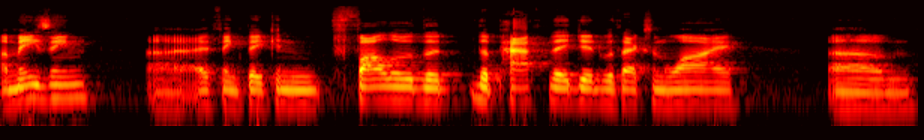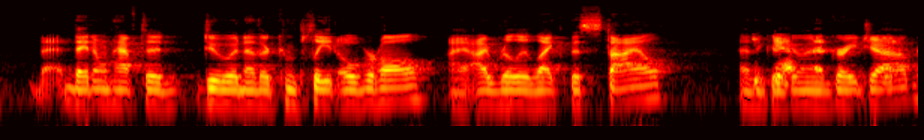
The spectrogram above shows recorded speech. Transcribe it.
amazing. Uh, I think they can follow the the path they did with X and Y. Um, they don't have to do another complete overhaul. I, I really like this style. I think Yeah. they're doing a great job.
